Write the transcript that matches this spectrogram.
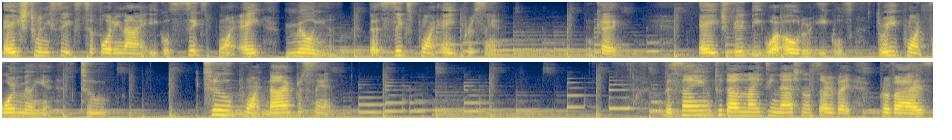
Age 26 to 49 equals 6.8 million. That's 6.8%. Okay. Age 50 or older equals 3.4 million to 2.9%. The same 2019 national survey provides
